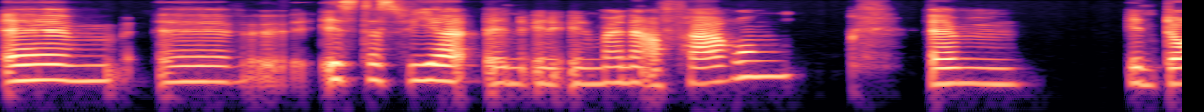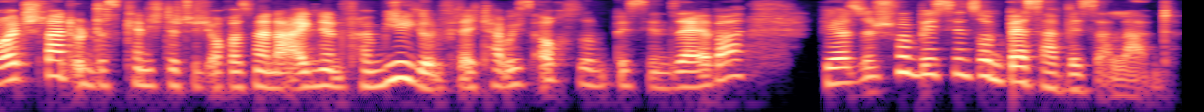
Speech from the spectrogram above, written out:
ähm, äh, ist, dass wir in, in, in meiner Erfahrung ähm, in Deutschland, und das kenne ich natürlich auch aus meiner eigenen Familie und vielleicht habe ich es auch so ein bisschen selber, wir sind schon ein bisschen so ein Besserwisserland.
